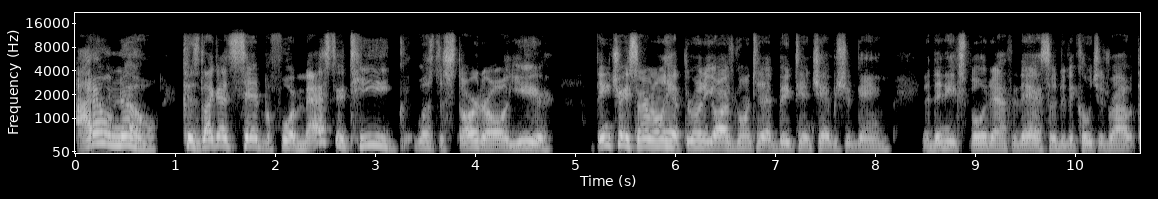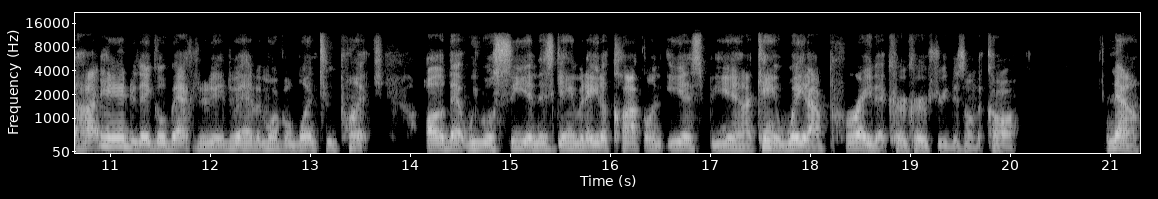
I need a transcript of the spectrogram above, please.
I don't know. Because, like I said before, Master Teague was the starter all year. I think Trey Sermon only had 300 yards going to that Big Ten championship game, and then he exploded after that. So, do the coaches ride with the hot hand? Do they go back? Do they, do they have it more of a one two punch? All that we will see in this game at 8 o'clock on ESPN. I can't wait. I pray that Kirk Herbstreit is on the call. Now,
